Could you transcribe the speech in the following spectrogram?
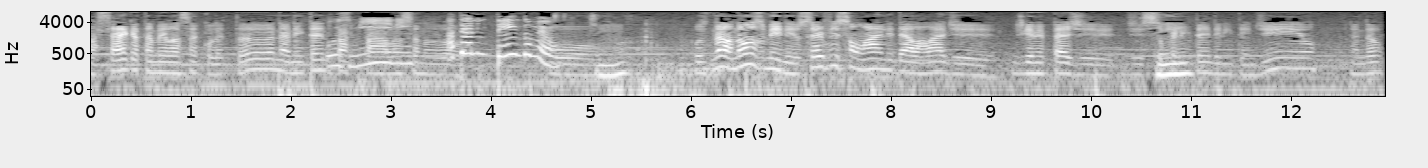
a SEGA também lança coletânea, a Nintendo Os tá, tá mini. lançando o- Até a Nintendo, meu. o- Sim. os- não, não os mini, o serviço online dela lá de, de Gamepad de, de. Super Nintendo e Nintendinho, entendeu?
